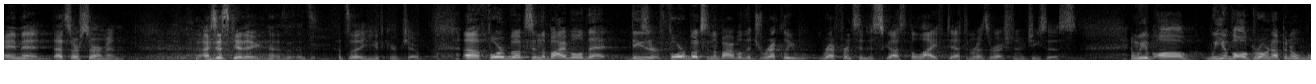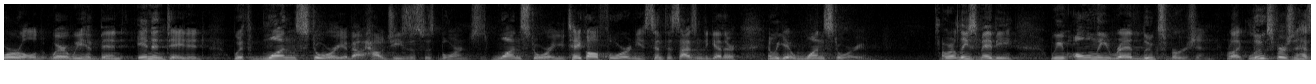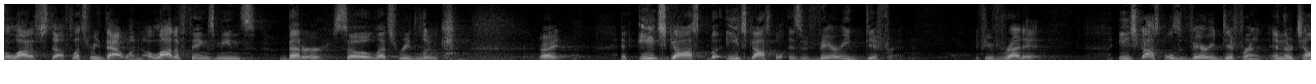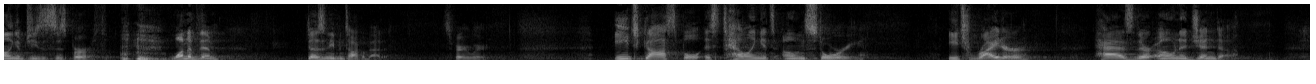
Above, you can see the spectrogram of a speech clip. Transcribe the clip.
Amen. That's our sermon. I'm just kidding. It's, a youth group joke. Uh, four books in the Bible that, these are four books in the Bible that directly reference and discuss the life, death, and resurrection of Jesus. And we have all, we have all grown up in a world where we have been inundated with one story about how Jesus was born. Just one story. You take all four and you synthesize them together, and we get one story. Or at least maybe we've only read Luke's version. We're like, Luke's version has a lot of stuff. Let's read that one. A lot of things means better, so let's read Luke. right? And each gospel, but each gospel is very different. If you've read it, each gospel is very different in their telling of Jesus' birth. One of them doesn't even talk about it. It's very weird. Each gospel is telling its own story. Each writer has their own agenda.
